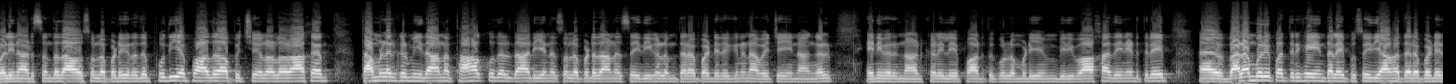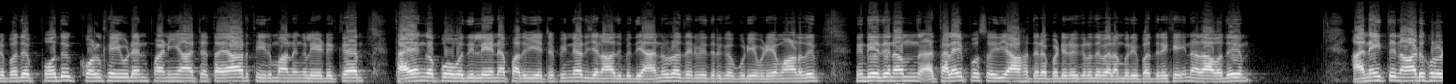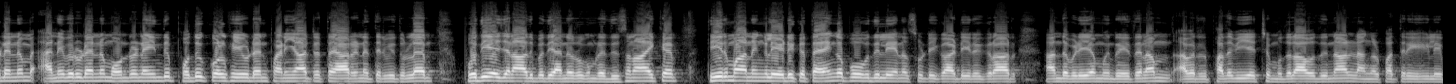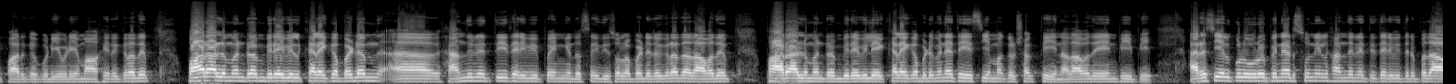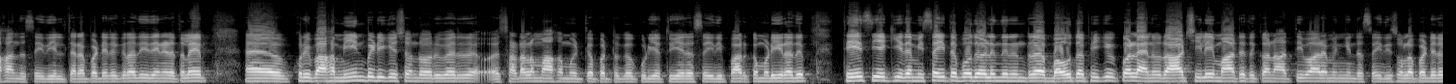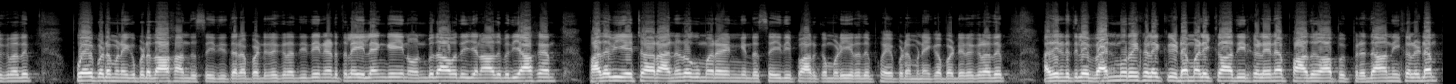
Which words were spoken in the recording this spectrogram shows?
வெளிநாடு சென்றதாக சொல்லப்படுகிறது. புதிய பாதுகாப்பு செயலாளராக தமிழர்கள் மீதான தாக்குதல் தாரி என சொல்லப்பட்டதான செய்திகளும் தரப்பட்டிருக்கின்றன. அவற்றை நாங்கள் இனிவரும் நாட்களிலே பார்த்து கொள்ள முடியும். விரிவாக அதே நேரத்திலே அஹ், வலம்புரி பத்திரிகையின் தலைப்பு செய்தியாக தரப்பட்டிருப்பது பொது கொள்கையுடன் பணியாற்ற தயார் தீர்மானங்களை எடுக்க தயங்க போவதில்லை என பதவியேற்ற பின்னர் ஜனாதிபதி அனுர தெரிவித்திருக்கக்கூடிய விடயமானது. இன்றைய தினம் தலைப்பு செய்தியாக தரப்பட்டிருக்கிறது விளம்பரி பத்திரிகையின் அதாவது அனைத்து நாடுகளுடனும் அனைவருடனும் ஒன்றிணைந்து பொது கொள்கையுடன் பணியாற்ற தயார் என தெரிவித்துள்ள புதிய ஜனாதிபதி அனுருகுமர திசநாயக்க தீர்மானங்களை எடுக்க தயங்கப் போவதில்லை என சுட்டிக்காட்டியிருக்கிறார். அந்த விடயம் இன்றைய தினம் அவர் பதவியேற்ற முதலாவது நாள். நாங்கள் பத்திரிகைகளை பார்க்கக்கூடிய விடயமாக இருக்கிறது. பாராளுமன்றம் விரைவில் கலைக்கப்படும் அஹ், ஹந்துனத்தி தெரிவிப்பு என்கின்ற செய்தி சொல்லப்பட்டிருக்கிறது. அதாவது பாராளுமன்றம் விரைவிலே கலைக்கப்படும் என தேசிய மக்கள் சக்தியின் அதாவது என்பிபி அரசியல் குழு உறுப்பினர் சுனில் ஹந்தனத்தி தெரிவித்திருப்பதாக அந்த செய்தியில் தரப்பட்டிருக்கிறது. இதே நேரத்தில் குறிப்பாக மீன்பிடிக்க சென்ற ஒருவர் சடலமாக மீட்கப்பட்டிருக்கக்கூடிய துயர செய்தி பார்க்க முடிகிறது. தேசிய கீதம் இசைத்த போது எழுந்து நின்ற பௌத்த பிக்குக்கள் அனூர் ஆட்சியிலே மாற்றத்துக்கான அத்திவாரம் என்கின்ற செய்தி சொல்லப்பட்டிருக்கிறது. புகைப்படம் இணைக்கப்பட்டதாக அந்த செய்தி தரப்பட்டிருக்கிறது. இதே நேரத்தில் இலங்கையின் ஒன்பதாவது ஜனாதிபதியாக பதவியேற்றார் அனுரகுமர என்கின்ற செய்தி பார்க்க முடிகிறது. புகைப்படம் இணைக்கப்பட்டிருக்கிறது. அதே நேரத்தில் வன்முறைகளுக்கு இடமளிக்காதீர்கள் என பாதுகாப்பு பிரதானிகளிடம்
